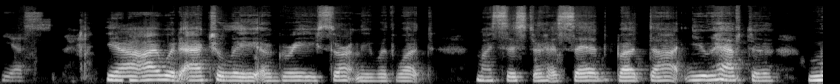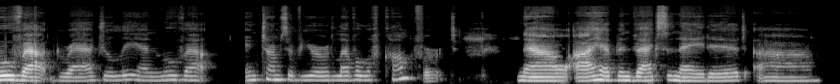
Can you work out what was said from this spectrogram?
Yes. Yeah, I would actually agree certainly with what my sister has said, but uh, you have to move out gradually and move out in terms of your level of comfort. Now, I have been vaccinated. Um,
